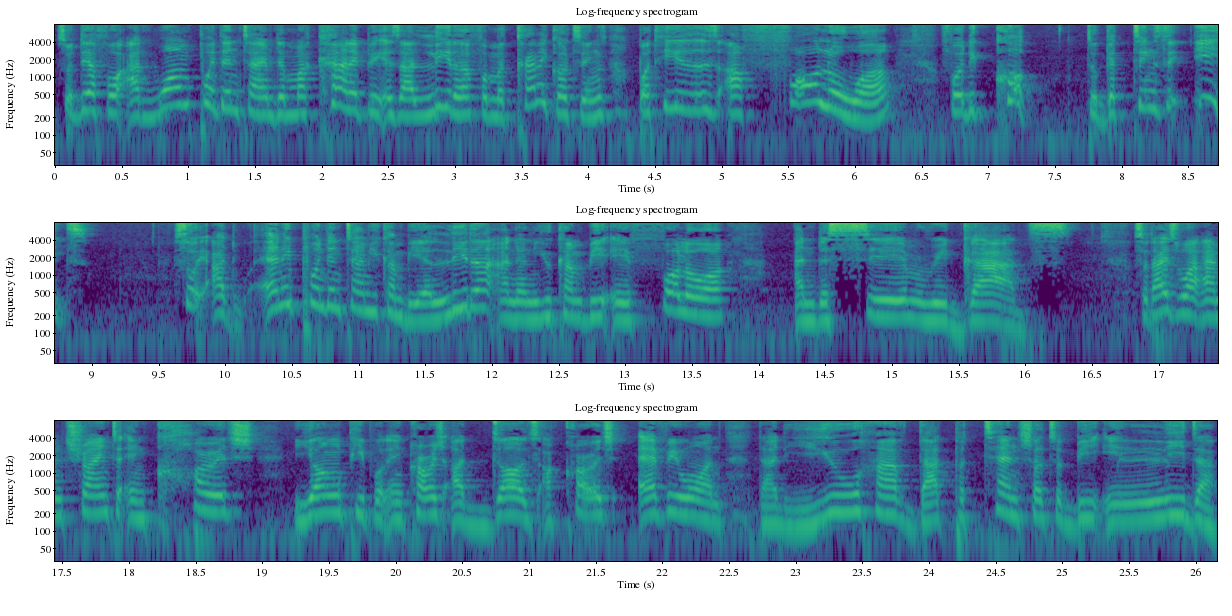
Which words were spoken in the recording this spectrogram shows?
So therefore, at one point in time, the mechanic is a leader for mechanical things, but he is a follower for the cook to get things to eat. So at any point in time, you can be a leader and then you can be a follower and the same regards. So that is why I'm trying to encourage young people, encourage adults, encourage everyone that you have that potential to be a leader.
